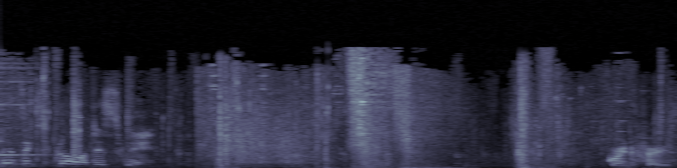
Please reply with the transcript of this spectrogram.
Let's explore this way. Going to phase.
